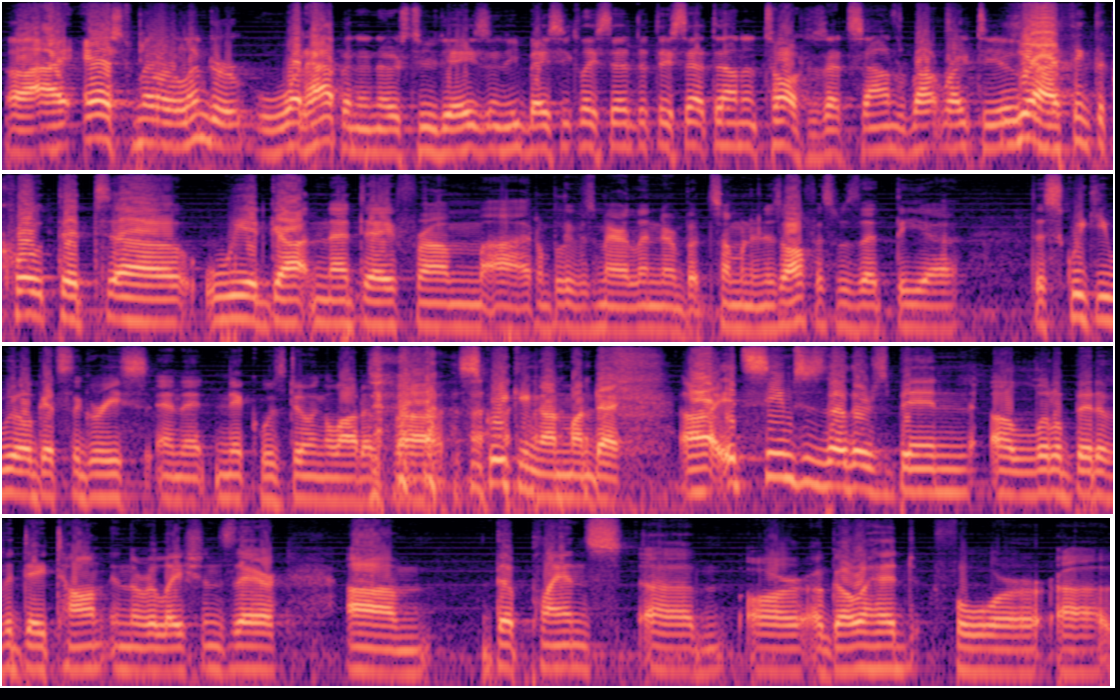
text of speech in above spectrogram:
Uh, I asked Mayor Linder what happened in those two days, and he basically said that they sat down and talked. Does that sound about right to you? Yeah, I think the quote that uh, we had gotten that day from, uh, I don't believe it was Mayor Linder, but someone in his office was that the, uh, the squeaky wheel gets the grease and that Nick was doing a lot of uh, squeaking on Monday. Uh, it seems as though there's been a little bit of a detente in the relations there. Um, the plans um, are a go-ahead for uh,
